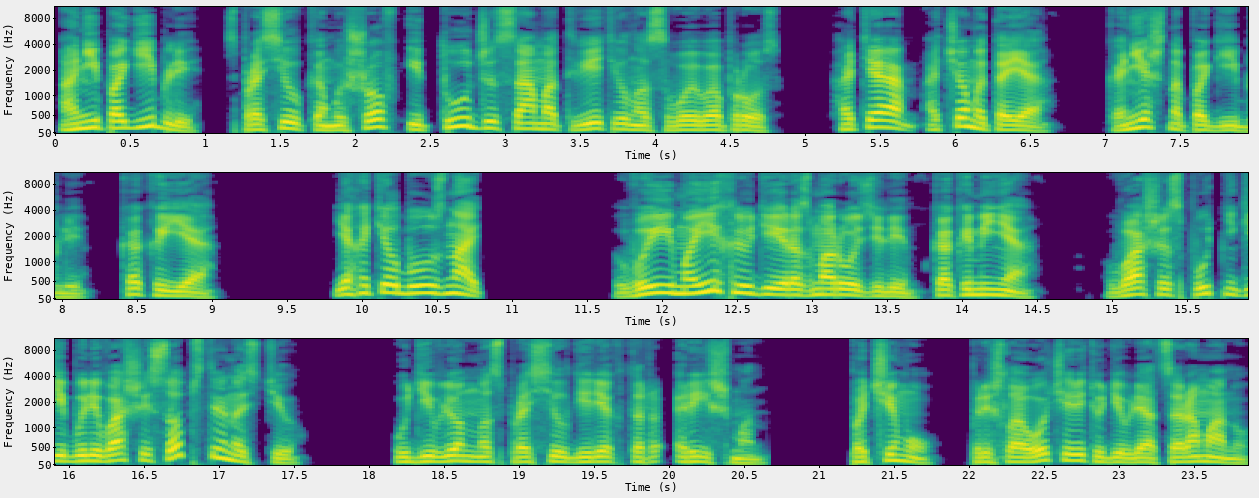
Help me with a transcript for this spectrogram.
Они погибли?» — спросил Камышов и тут же сам ответил на свой вопрос. «Хотя, о чем это я? Конечно, погибли. как и я. Я хотел бы узнать, вы и моих людей разморозили, как и меня. Ваши спутники были вашей собственностью? Удивленно спросил директор Ришман. Почему? Пришла очередь удивляться Роману.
